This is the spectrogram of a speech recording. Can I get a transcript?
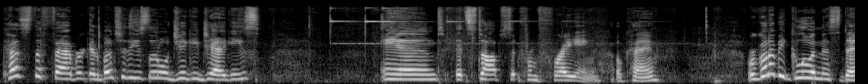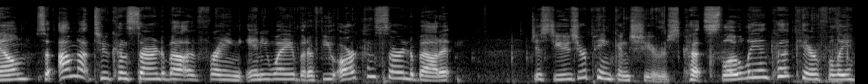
cuts the fabric and a bunch of these little jiggy jaggies and it stops it from fraying, okay? We're going to be gluing this down, so I'm not too concerned about it fraying anyway, but if you are concerned about it, just use your pinking shears. Cut slowly and cut carefully.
